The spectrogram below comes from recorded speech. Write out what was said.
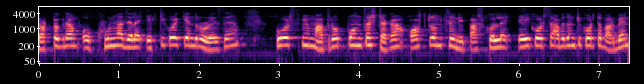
চট্টগ্রাম ও খুলনা জেলায় একটি করে কেন্দ্র রয়েছে। কোর্স ফি মাত্র পঞ্চাশ টাকা। অষ্টম শ্রেণি পাশ করলে এই কোর্সে আবেদনটি করতে পারবেন।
